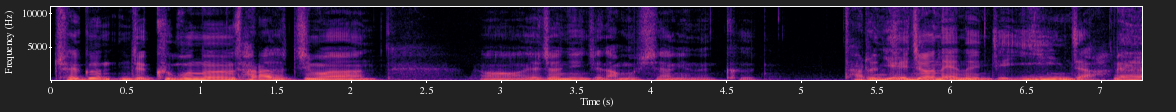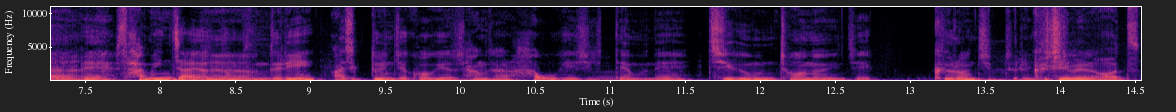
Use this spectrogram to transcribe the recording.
최근 이제 그분은 사라졌지만 어 여전히 이제 남부시장에는 그 예전에는 이제 2인자, 네. 네. 3인자였던 네. 분들이 아직도 이제 거기에서 장사를 하고 계시기 때문에 지금은 저는 이제 그런 집들은 그 집은 어디,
